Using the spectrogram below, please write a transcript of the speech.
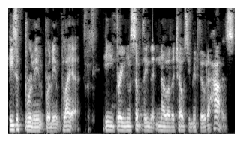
He's a brilliant, brilliant player. He brings something that no other Chelsea midfielder has.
